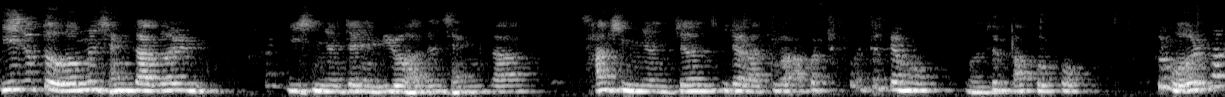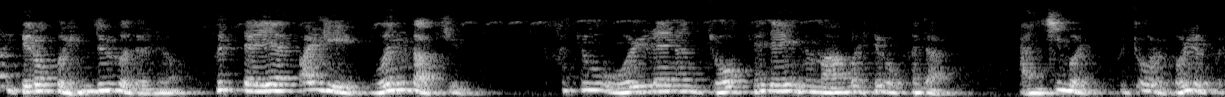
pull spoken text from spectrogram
이득도 없는 생각을 20년 전에 미워하던 생각, 30년 전 이래가지고 아빠 어떻게 뭐 원수를 바꾸고 그럼 얼마나 괴롭고 힘들거든요. 그때에 빨리 원각심, 아주 원래는 좋게 되어 있는 마음을 회복하자. 안심을 그쪽으로 돌려버려.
